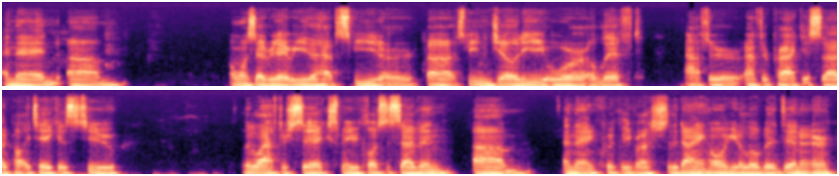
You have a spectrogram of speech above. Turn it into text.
And then um, almost every day we either have speed or uh, speed and agility or a lift after after practice. So that would probably take us to a little after six, maybe close to seven, um, and then quickly rush to the dining hall, get a little bit of dinner,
